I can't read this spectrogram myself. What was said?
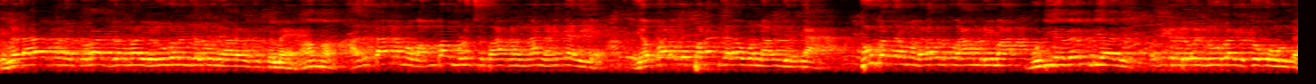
என்னடா இப்போ துராஜ் சொன்ன மாதிரி வெகுவனும் செலவு ஆட வச்சுட்டோமே ஆமா. அதுக்காக நம்ம வம்பா முழிச்சு பார்க்கணும்னா நினைக்காதீங்க. எவ்வளவு பணம் செலவு பண்ணாலும் சரிதான் தூக்கத்தை நம்ம விலை கொடுத்து வாங்க முடியுமா? முடியவே முடியாது. பொட்டி கடையில் போய் நூறு ரூபாய்க்கு தூக்கம் கொடுங்க.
